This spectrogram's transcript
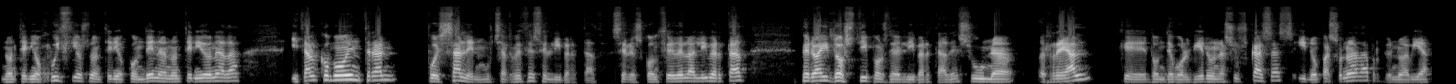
no han tenido juicios, no han tenido condena, no han tenido nada, y tal como entran, pues salen muchas veces en libertad. Se les concede la libertad, pero hay dos tipos de libertades, una real, que donde volvieron a sus casas y no pasó nada porque no había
